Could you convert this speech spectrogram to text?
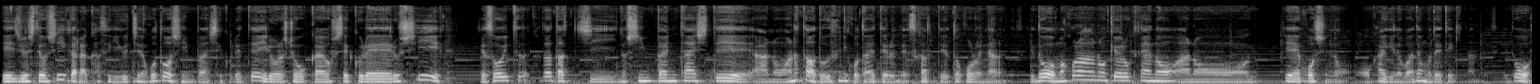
定住してほしいから稼ぎ口のことを心配してくれて、いろいろ紹介をしてくれるし、でそういった方たちの心配に対して、あの、あなたはどういうふうに答えてるんですかっていうところになるんですけど、まあ、これはあの、協力隊の、あの、契約更新の会議の場でも出てきたんですけど、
